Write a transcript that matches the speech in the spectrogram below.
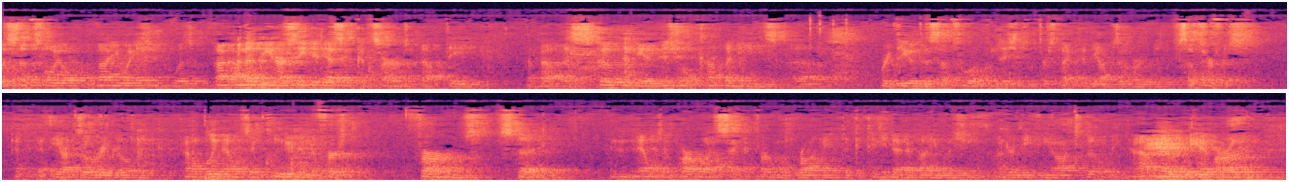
The subsoil evaluation was, I know the NRC did have some concerns about the, about the scope of the initial company's uh, review of the subsoil conditions with respect to the auxiliary, the subsurface at, at the auxiliary building. I don't believe that was included in the first firm's study. And that was in part why a second firm was brought in to continue that evaluation underneath the aux building. And I know we have our own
